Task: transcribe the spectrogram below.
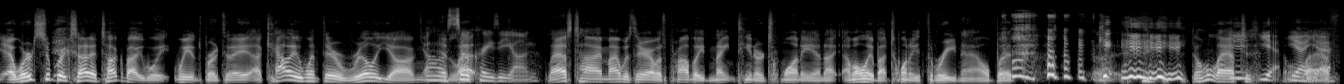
you. yeah, we're super excited to talk about Williamsburg today. Uh, Caly went there really young. oh, and so la- crazy young. Last time I was there, I was probably 19 or 20, and I, I'm only about 23 now. But uh, don't laugh. Just, yeah, don't yeah, laugh.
